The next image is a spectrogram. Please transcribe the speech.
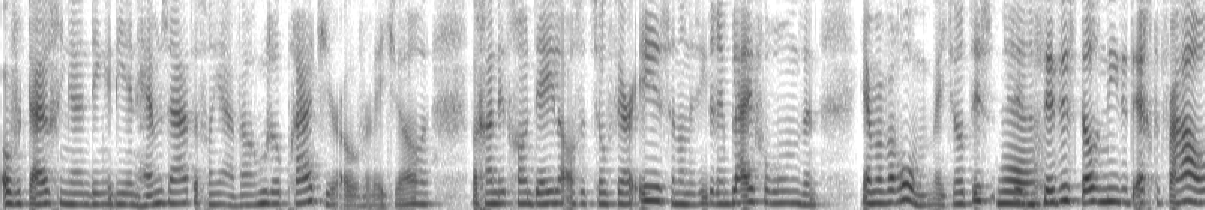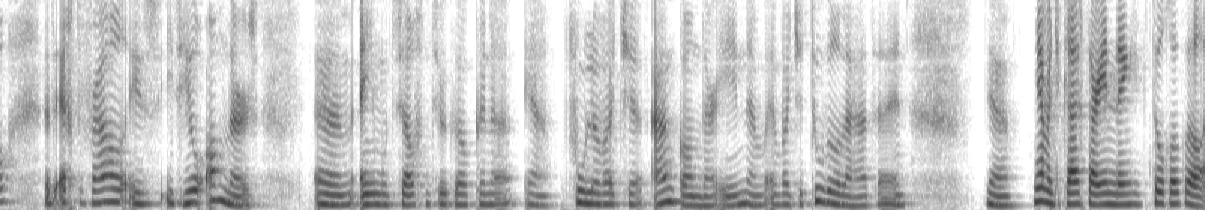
overtuigingen en dingen die in hem zaten. Van ja, wel, hoezo praat je hierover, weet je wel? We, we gaan dit gewoon delen als het zover is. En dan is iedereen blij voor ons. En ja, maar waarom? Weet je wel, het is, Ja. dit, dit is, dat is niet het echte verhaal. Het echte verhaal is iets heel anders. Ehm, en je moet zelf natuurlijk wel kunnen ja, voelen wat je aan kan daarin en, en wat je toe wil laten. En ja, ja, want je krijgt daarin denk ik toch ook wel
